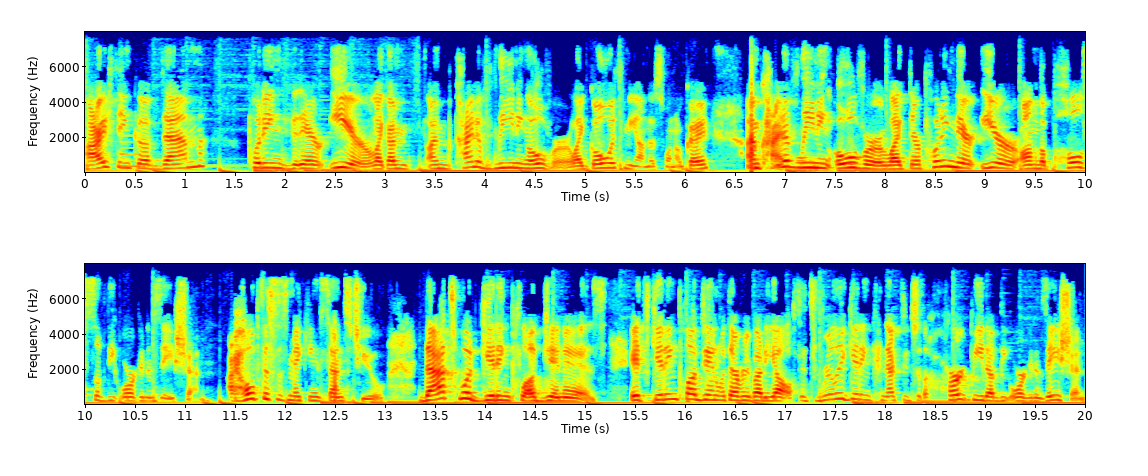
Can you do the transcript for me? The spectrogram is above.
I think of them putting their ear like i'm i'm kind of leaning over like go with me on this one okay? I'm kind of leaning over like they're putting their ear on the pulse of the organization. I hope this is making sense to you. That's what getting plugged in is. It's getting plugged in with everybody else. It's really getting connected to the heartbeat of the organization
